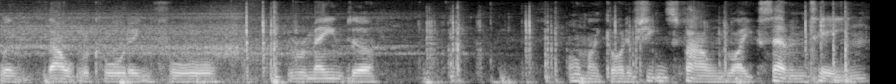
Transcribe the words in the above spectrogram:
without recording for the remainder. Oh my god, if she's found like 17,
